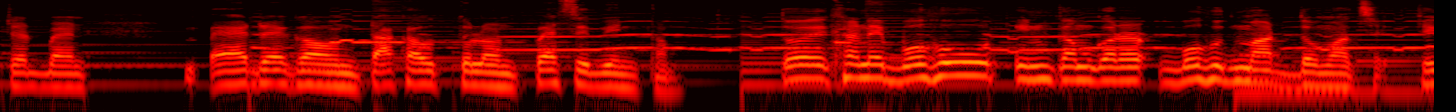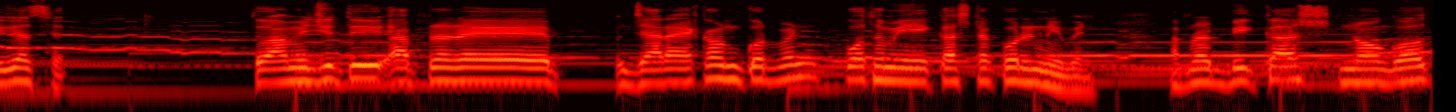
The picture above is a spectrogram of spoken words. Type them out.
statement add account টাকা উত্তোলন প্যাসিভ ইনকাম তো এখানে বহুত ইনকাম করার বহুত মাধ্যম আছে, ঠিক আছে? তো আমি যদি আপনারা, যারা অ্যাকাউন্ট করবেন, প্রথমে এই কাজটা করে নেবেন। আপনার বিকাশ, নগদ,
